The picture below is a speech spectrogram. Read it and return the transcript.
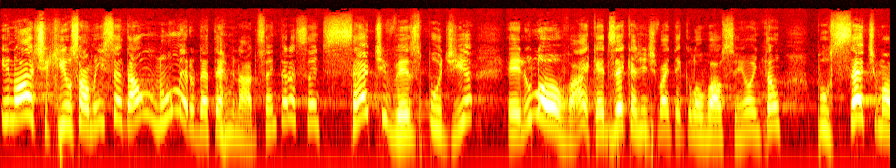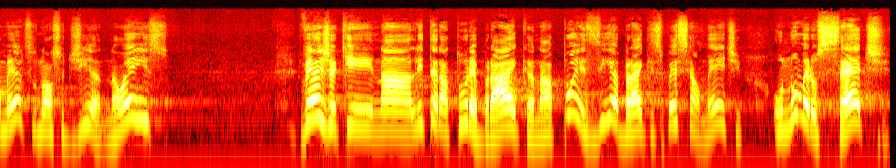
E note que o salmista dá um número determinado, isso é interessante. Sete vezes por dia ele o louva. Ah, quer dizer que a gente vai ter que louvar o Senhor? Então, por sete momentos do nosso dia, não é isso. Veja que na literatura hebraica, na poesia hebraica especialmente, o número 7,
